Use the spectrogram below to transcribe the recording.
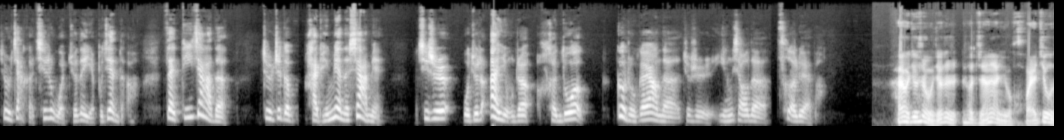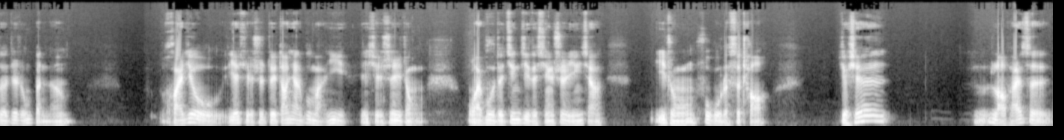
就是价格。其实我觉得也不见得啊，在低价的，就是这个海平面的下面，其实我觉得暗涌着很多各种各样的就是营销的策略吧。还有就是，我觉得人啊有怀旧的这种本能，怀旧也许是对当下的不满意，也许是一种外部的经济的形势影响，一种复古的思潮，有些。老牌子，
